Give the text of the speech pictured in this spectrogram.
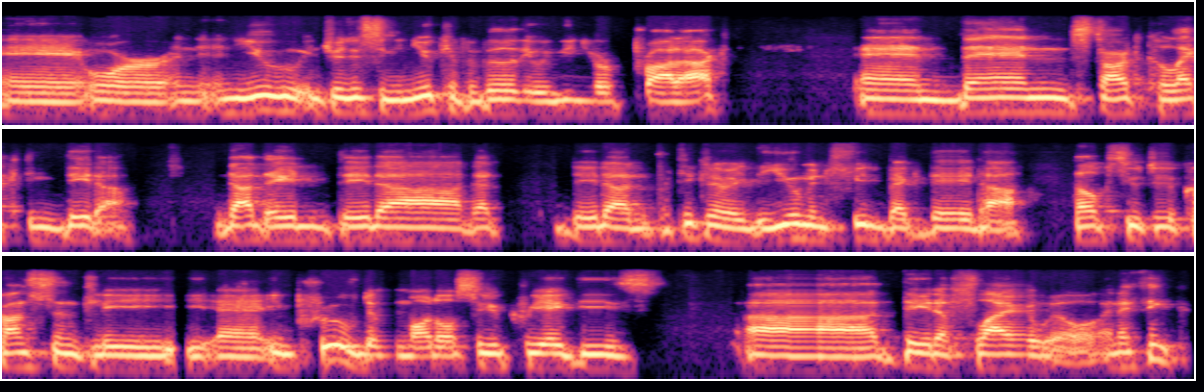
uh, or a new introducing a new capability within your product, and then start collecting data. That data, that data, and particularly the human feedback data, helps you to constantly uh, improve the model. So you create these uh, data flywheel. And I think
